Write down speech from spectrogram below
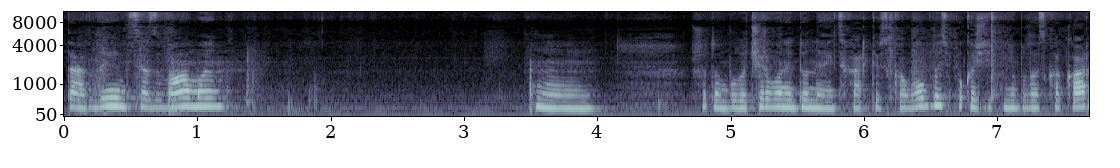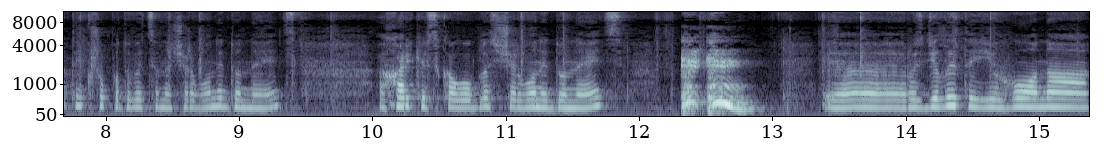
Так, дивимося з вами. Що там було? Червоний Донець, Харківська область. Покажіть мені, будь ласка, карти. Якщо подивитися на Червоний Донець, Харківська область, Червоний Донець. Е, Розділити його на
